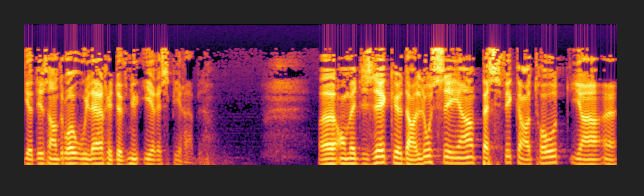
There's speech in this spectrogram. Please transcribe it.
il y a des endroits où l'air est devenu irrespirable. Euh, on me disait que dans l'océan Pacifique, entre autres, il y a un,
